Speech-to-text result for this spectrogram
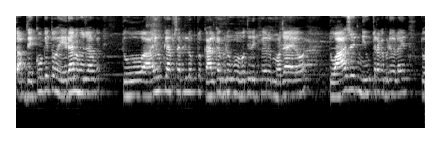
तो आप देखोगे तो हैरान हो जाओगे। तो आई होप कि आप सारे लोग तो काल का वीडियो बहुत ही देखकर मज़ा आया हो तो आज एक न्यू तरह का वीडियो लाए। तो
